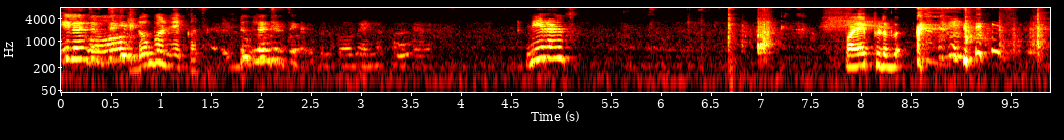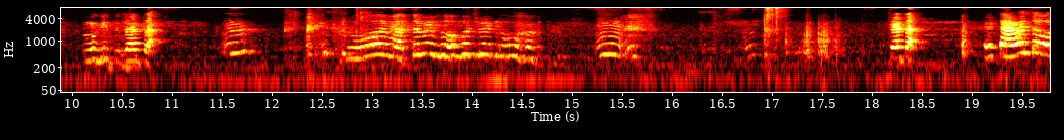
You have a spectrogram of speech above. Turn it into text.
ತಿಕ್ಕನ ನೀರ ಪೈಪ್ ಹಿಡ್ದು ಮುಗೀತು ಟಾಟಾ ಓಯ್ ಮತ್ತೆ ಮೇಲೆ ಹೋಗ್ಬೇಕು ಟಾಟಾ ಏ ಟ್ಯಾವೆಲ್ ತಗೋ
